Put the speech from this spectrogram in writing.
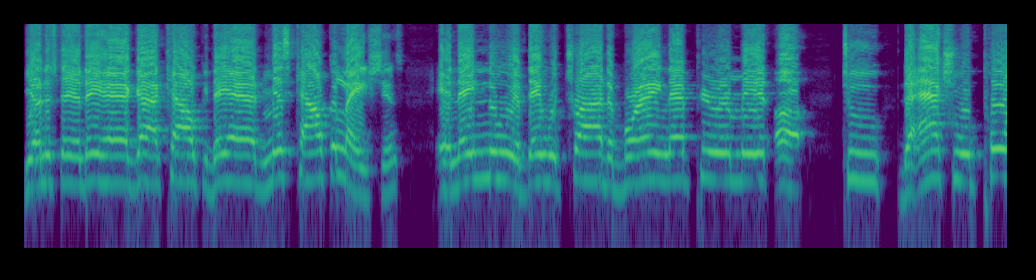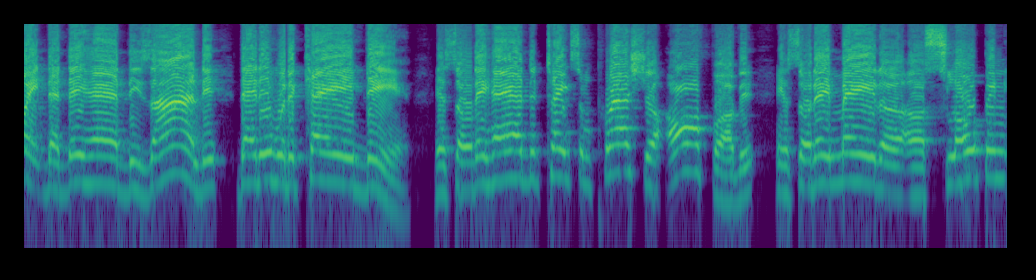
You understand? They had got calc they had miscalculations, and they knew if they would try to bring that pyramid up to the actual point that they had designed it, that it would have caved in. And so they had to take some pressure off of it. And so they made a, a sloping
